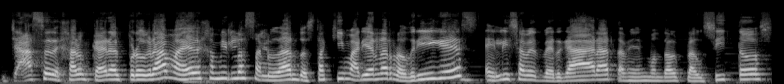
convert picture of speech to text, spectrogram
ya se dejaron caer al programa, ¿eh? Déjame irlos saludando. Está aquí Mariana Rodríguez, Elizabeth Vergara, también mandó aplausitos.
